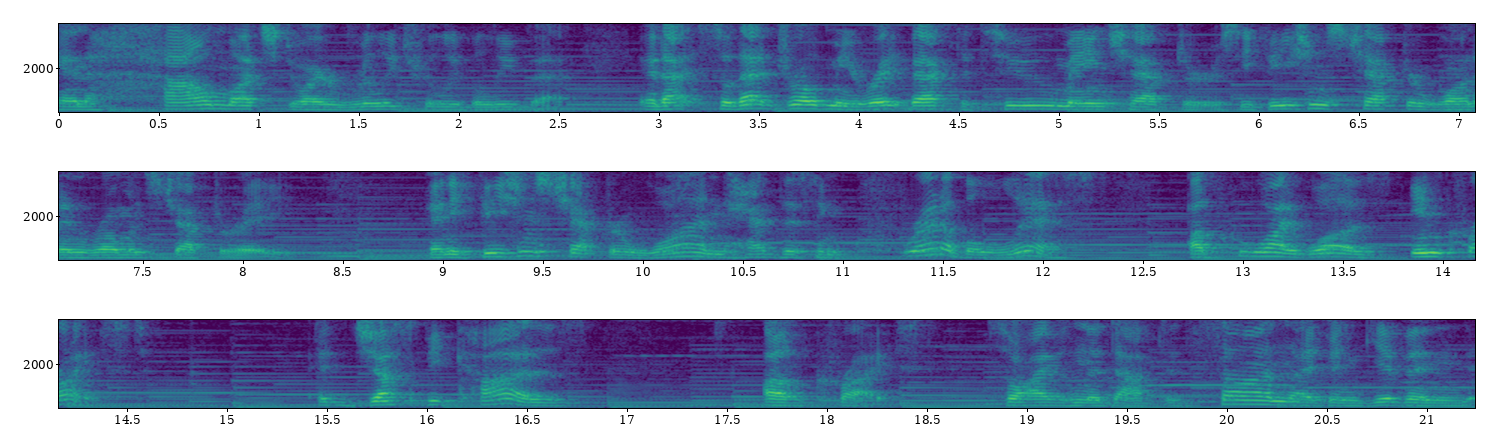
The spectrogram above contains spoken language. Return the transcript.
And how much do I really truly believe that? And I, so that drove me right back to two main chapters Ephesians chapter 1 and Romans chapter 8. And Ephesians chapter 1 had this incredible list of who I was in Christ. Just because of Christ. So I was an adopted son. I'd been given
